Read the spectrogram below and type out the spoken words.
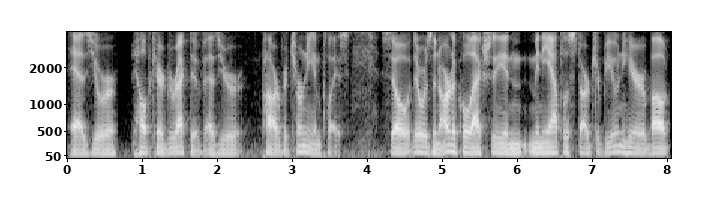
as your healthcare directive, as your power of attorney in place. So there was an article actually in Minneapolis Star Tribune here about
